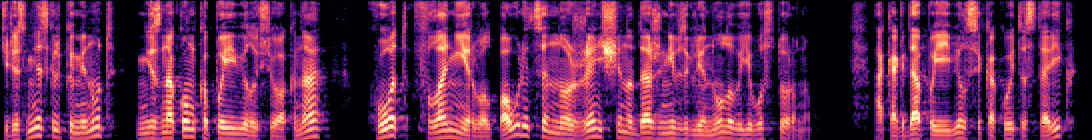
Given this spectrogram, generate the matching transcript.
Через несколько минут незнакомка появилась у окна, Кот фланировал по улице, но женщина даже не взглянула в его сторону. А когда появился какой-то старик,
